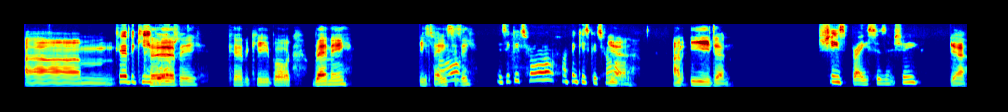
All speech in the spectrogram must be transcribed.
Um, Kirby keyboard. Kirby. Kirby keyboard. Remi. He's bass, is he? Is he guitar? I think he's guitar. Yeah. And Eden. She's bass, isn't she? Yeah.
